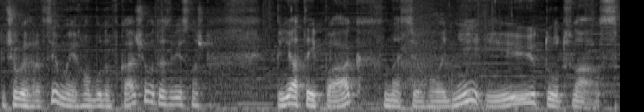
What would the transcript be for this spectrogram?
ключових гравців, ми його будемо вкачувати, звісно ж. П'ятий пак на сьогодні. І тут в нас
